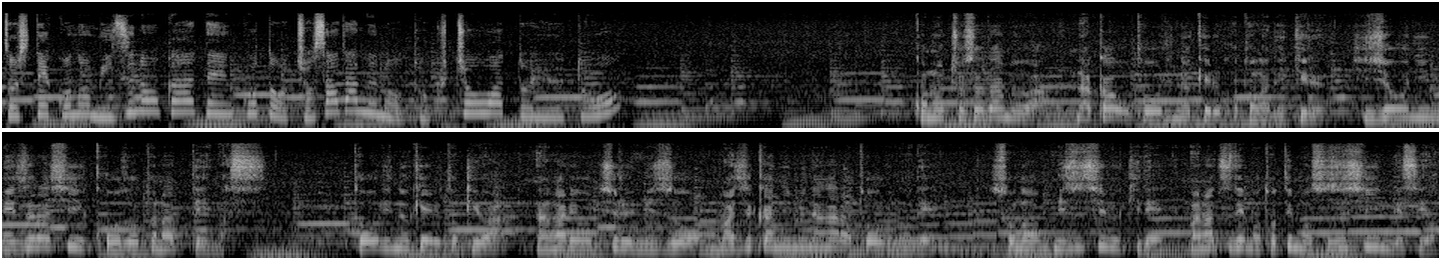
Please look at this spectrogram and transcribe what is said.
そしてこの水のカーテンことチョサダムの特徴はというと？このチョサダムは中を通り抜けることができる非常に珍しい構造となっています。通り抜ける時は流れ落ちる水を間近に見ながら通るのでその水しぶきで真夏でもとても涼しいんですよ。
